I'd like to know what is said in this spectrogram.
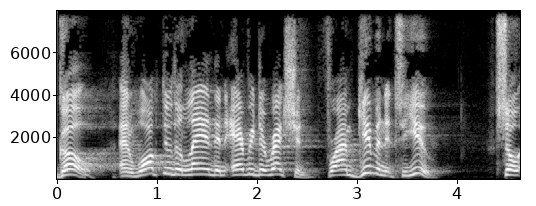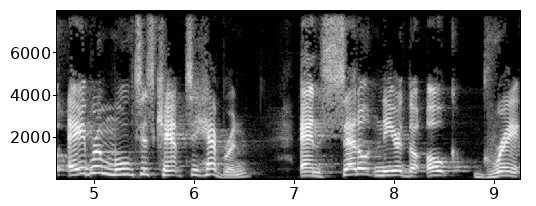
Go and walk through the land in every direction, for I'm giving it to you. So Abram moved his camp to Hebron and settled near the oak, gra-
